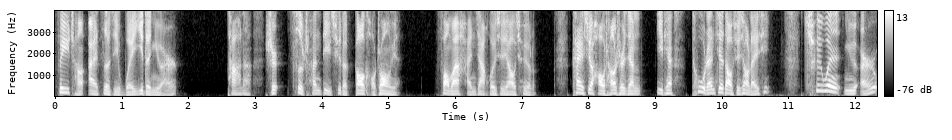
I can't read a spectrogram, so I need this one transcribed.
非常爱自己唯一的女儿。他呢是四川地区的高考状元，放完寒假回学校去了。开学好长时间了，一天突然接到学校来信，催问女儿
